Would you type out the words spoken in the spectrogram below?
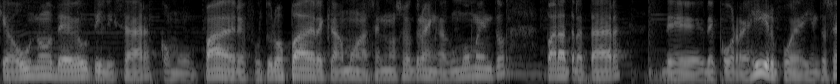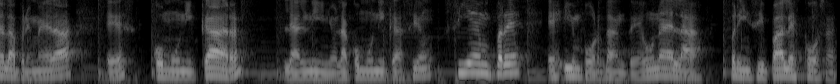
que uno debe utilizar como padre, futuros padres que vamos a hacer nosotros en algún momento para tratar de, corregir, pues. Y entonces la primera es comunicarle al niño. La comunicación siempre es importante, es una de las principales cosas.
